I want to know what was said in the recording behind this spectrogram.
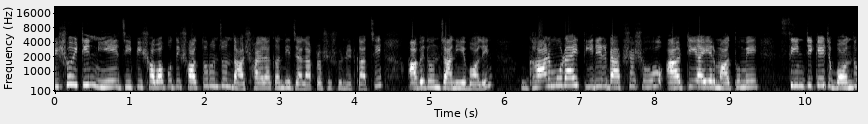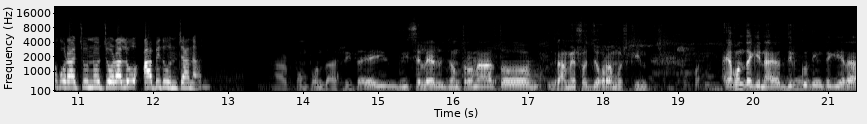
বিষয়টি নিয়ে জিপি সভাপতি সত্যরঞ্জন দাস হাইলাকান্দি জেলা প্রশাসনের কাছে আবেদন জানিয়ে বলেন, ঘাড়মোড়ায় তীরের ব্যবসা সহ আরটিআই এর মাধ্যমে সিন্ডিকেট বন্ধ করার জন্য জোরালো আবেদন জানান। আর পম্পন দাস এই দুই ছেলের যন্ত্রণা তো গ্রামে সহ্য করা মুশকিল। এখন থেকে না, দীর্ঘদিন থেকে এরা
